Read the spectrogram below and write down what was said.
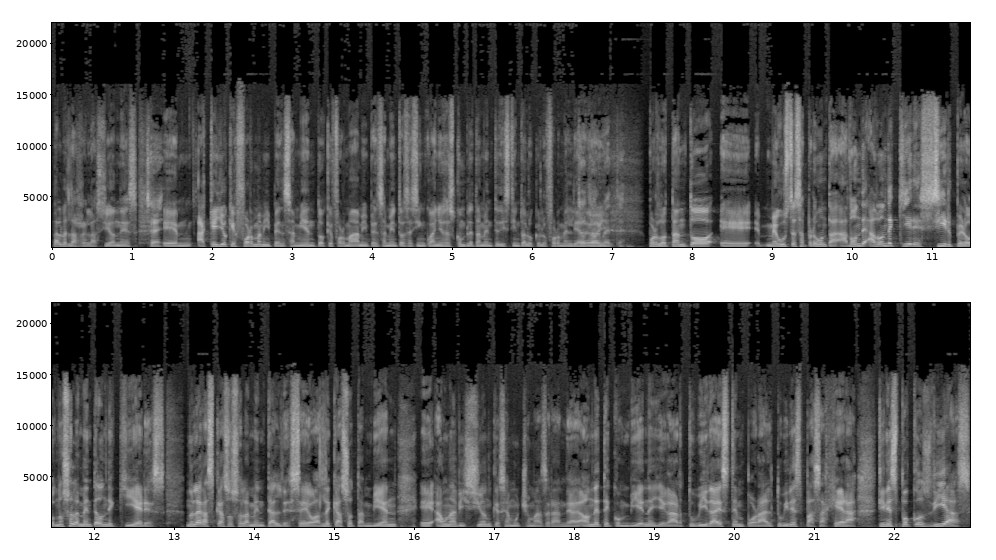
tal vez las relaciones, em, aquello que forma mi pensamiento, que formaba mi pensamiento hace cinco años, es completamente distinto a lo que lo forma el día de hoy. Por lo tanto, eh, me gusta esa pregunta. ¿A dónde, ¿A dónde quieres ir? Pero no solamente a dónde quieres. No le hagas caso solamente al deseo, hazle caso también eh, a una visión que sea mucho más grande. ¿A dónde te conviene llegar? Tu vida es temporal, tu vida es pasajera. Tienes pocos días,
